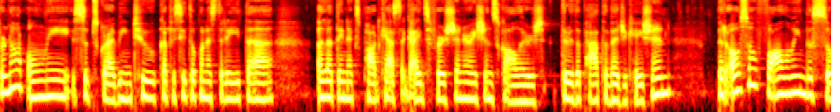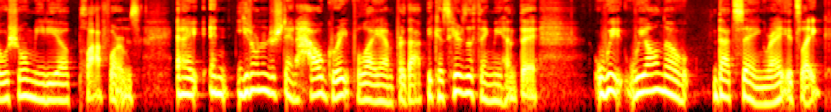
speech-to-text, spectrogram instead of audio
for not only subscribing to Cafecito con Estrellita, a Latinx podcast that guides first generation scholars through the path of education, but also following the social media platforms. And I and you don't understand how grateful I am for that because here's the thing, mi gente. We we all know that saying, right? It's like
